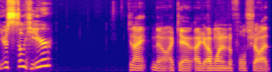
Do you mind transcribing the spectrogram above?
You're still here? Can I? No, I can't. I, I wanted a full shot.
